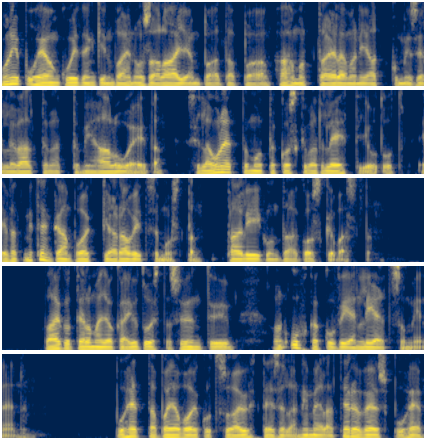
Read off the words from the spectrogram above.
Unipuhe on kuitenkin vain osa laajempaa tapaa hahmottaa elämän jatkumiselle välttämättömiä alueita, sillä unettomuutta koskevat lehtijutut eivät mitenkään poikkea ravitsemusta tai liikuntaa koskevasta. Vaikutelma, joka jutuista syntyy, on uhkakuvien lietsominen. Puhetapoja voi kutsua yhteisellä nimellä terveyspuhe,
